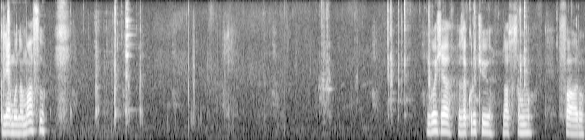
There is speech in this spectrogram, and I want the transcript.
клему на масу. І ось я закручую нашу саму фару.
